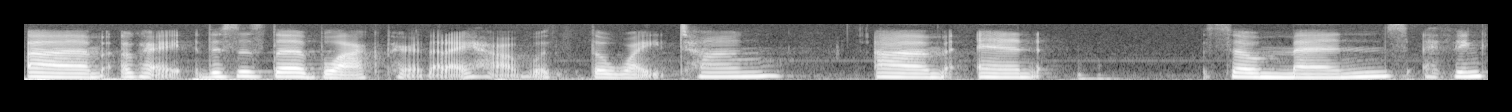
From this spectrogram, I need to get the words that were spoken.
wow. Um, okay, this is the black pair that I have with the white tongue. Um, and so men's, I think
